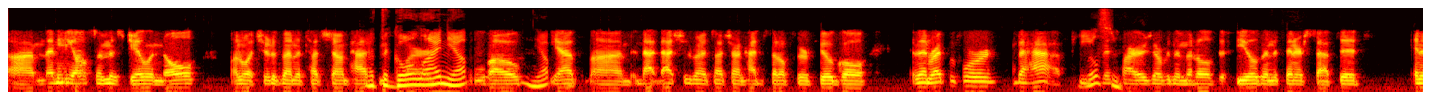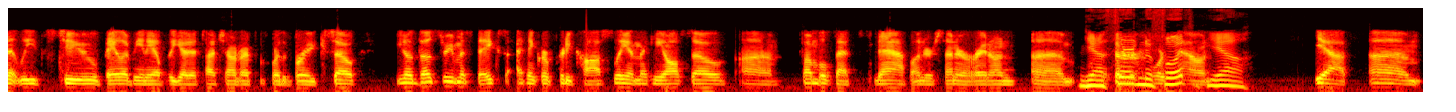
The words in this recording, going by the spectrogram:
Um, then he also missed Jaylin Noel on what should have been a touchdown pass At the goal line, yep. low. Yep. Yep. Um, and that that should have been a touchdown. Had to settle for a field goal. And then right before the half, he Wilson. misfires over the middle of the field and it's intercepted, and it leads to Baylor being able to get a touchdown right before the break. So, you know, those three mistakes I think were pretty costly. And then he also um, fumbles that snap under center right on um, Yeah, the third and a fourth foot. down. Yeah. Yeah. Um,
